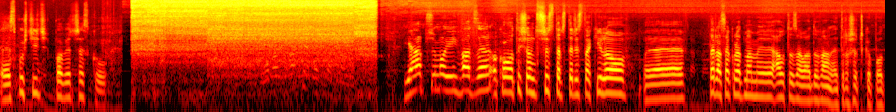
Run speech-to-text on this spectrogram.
e, spuścić powietrze z kół. Ja przy mojej wadze około 1300-400 kg. E, teraz akurat mamy auto załadowane troszeczkę pod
